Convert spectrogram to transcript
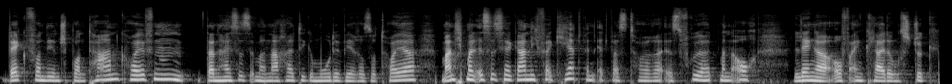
weg von den Spontankäufen, dann heißt es immer, nachhaltige Mode wäre so teuer. Manchmal ist es ja gar nicht verkehrt, wenn etwas teurer ist. Früher hat man auch länger auf ein Kleidungsstück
